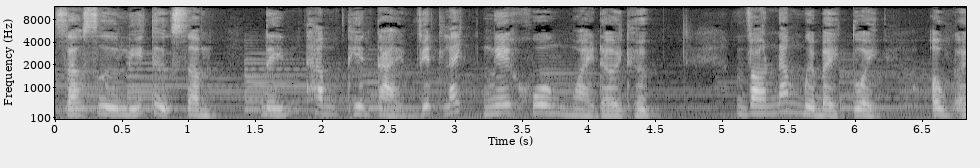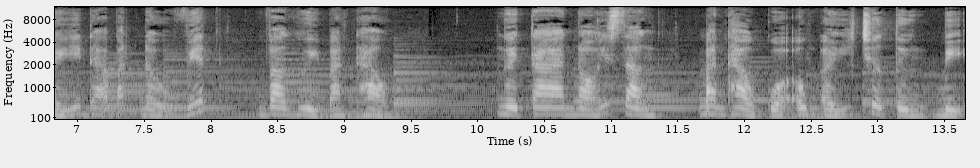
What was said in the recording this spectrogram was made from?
giáo sư Lý Tự Sầm đến thăm thiên tài viết lách nghe khuông ngoài đời thực. Vào năm 17 tuổi, ông ấy đã bắt đầu viết và gửi bản thảo. Người ta nói rằng bản thảo của ông ấy chưa từng bị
